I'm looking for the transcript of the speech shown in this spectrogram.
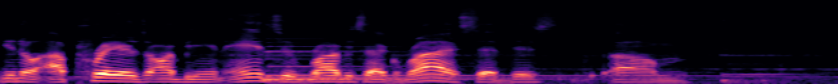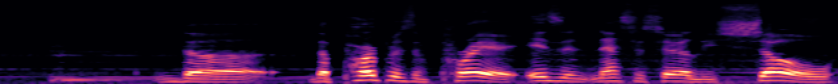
you know, our prayers aren't being answered, Ravi Zacharias said this. Um, the the purpose of prayer isn't necessarily so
